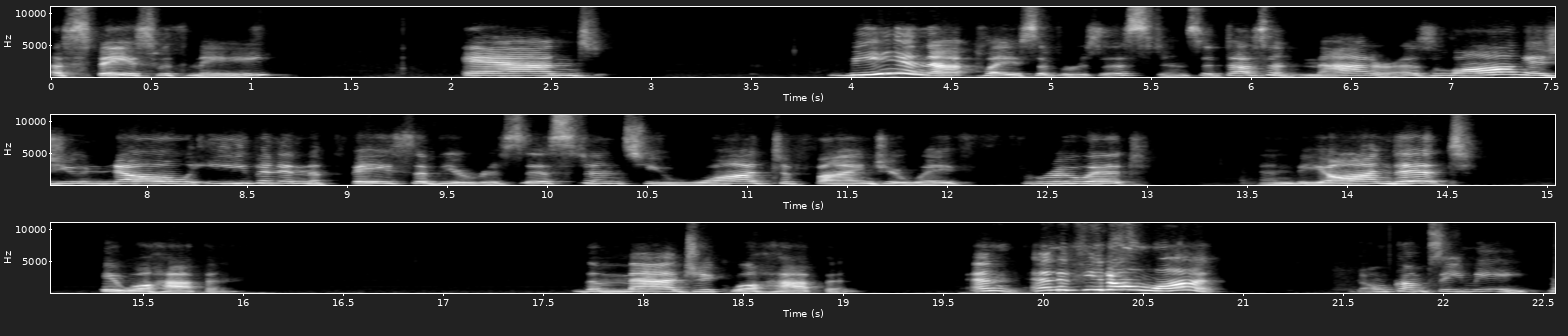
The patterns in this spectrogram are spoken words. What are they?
a space with me and be in that place of resistance. It doesn't matter. As long as you know, even in the face of your resistance, you want to find your way through it and beyond it, it will happen. The magic will happen and and if you don't want, don't come see me.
